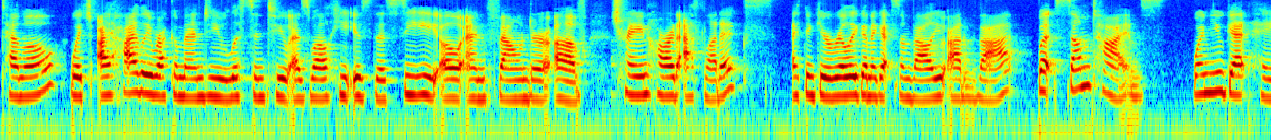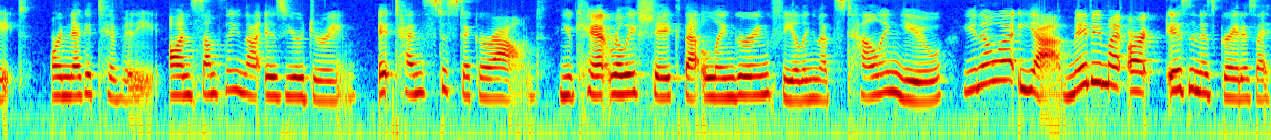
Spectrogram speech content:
Temo, which I highly recommend you listen to as well. He is the CEO and founder of Train Hard Athletics. I think you're really going to get some value out of that. But sometimes when you get hate or negativity on something that is your dream, it tends to stick around. You can't really shake that lingering feeling that's telling you, you know what, yeah, maybe my art isn't as great as I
